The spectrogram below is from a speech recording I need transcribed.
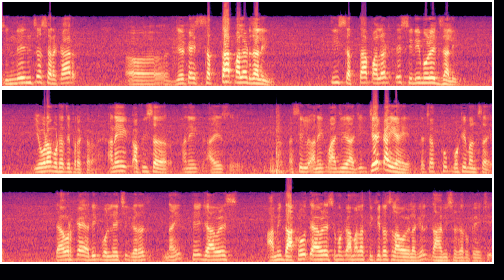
शिंदेंचं सरकार जे काही सत्ता पालट झाली ती सत्ता पालट ते सीडीमुळेच झाली. एवढा मोठा ते प्रकरण आहे. अनेक ऑफिसर अनेक आय एस असतील अनेक माजी आजी जे काही आहे त्याच्यात खूप मोठी माणसं आहेत. त्यावर काही अधिक बोलण्याची गरज नाही. ते ज्यावेळेस आम्ही दाखवू त्यावेळेस मग आम्हाला तिकीटच लावावी लागेल दहा वीस हजार रुपयाची.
